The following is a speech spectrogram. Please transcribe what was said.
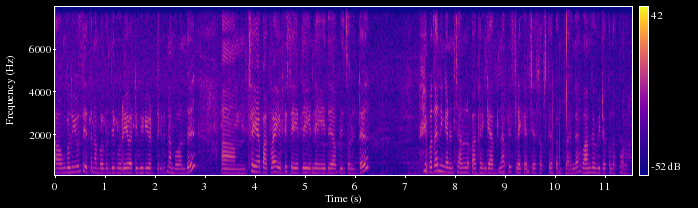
அவங்களையும் சேர்த்து நம்ம வந்து ஒரே வாட்டி வீடியோ எடுத்துக்கிட்டு நம்ம வந்து செய்ய பார்க்கலாம். எப்படி செய்யறது என்ன ஏது அப்படின்னு சொல்லிட்டு. இப்போ தான் நீங்கள் ரெண்டு சேனலில் பார்க்குறீங்க அப்படின்னா please like and share subscribe பண்ணி பாருங்கள் வாங்க வீடியோக்குள்ளே போகலாம்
